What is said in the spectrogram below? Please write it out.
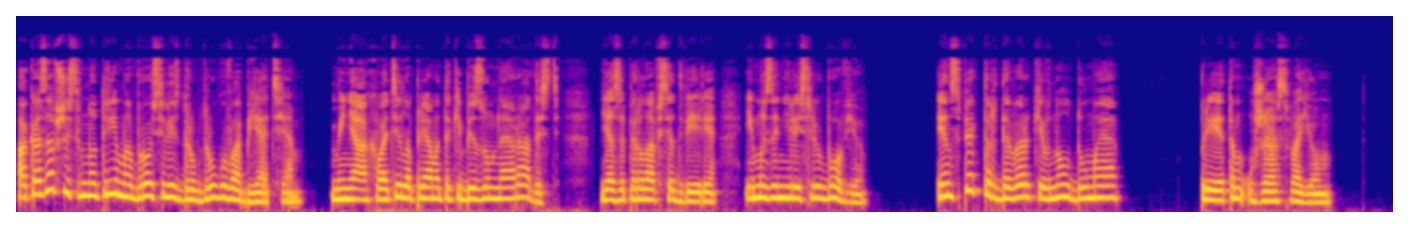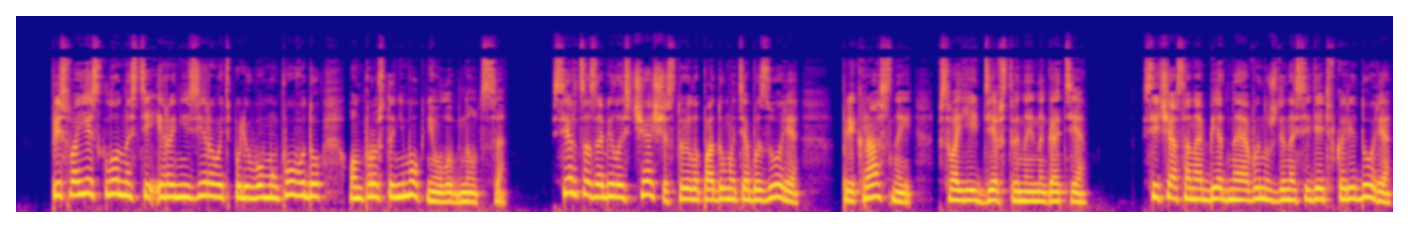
Оказавшись внутри, мы бросились друг другу в объятия. Меня охватила прямо-таки безумная радость. Я заперла все двери, и мы занялись любовью. Инспектор Девер кивнул, думая при этом уже о своем. При своей склонности иронизировать по любому поводу он просто не мог не улыбнуться. Сердце забилось чаще, стоило подумать об Изоре, прекрасной в своей девственной ноготе. Сейчас она, бедная, вынуждена сидеть в коридоре,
